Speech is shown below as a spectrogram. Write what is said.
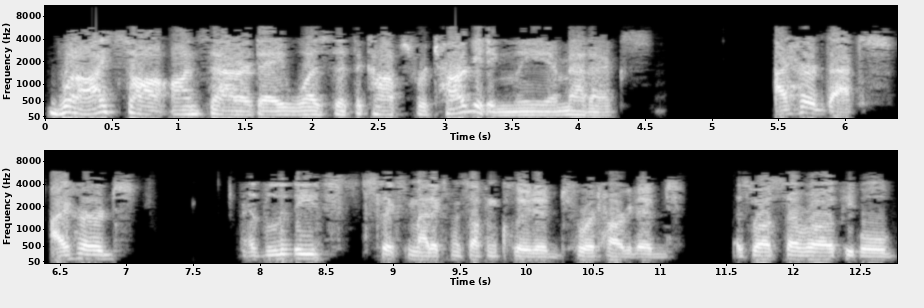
What I saw on Saturday was that the cops were targeting the medics. I heard that. I heard at least six medics, myself included, who were targeted, as well as several other people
